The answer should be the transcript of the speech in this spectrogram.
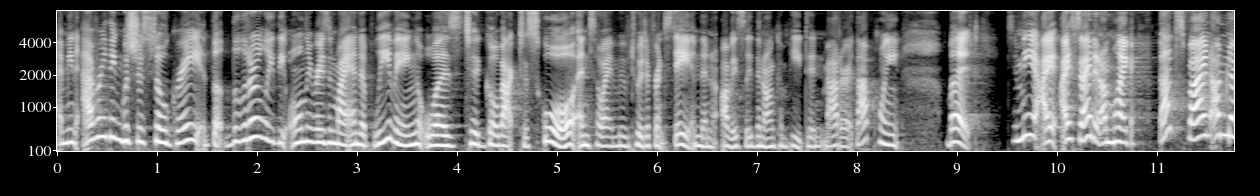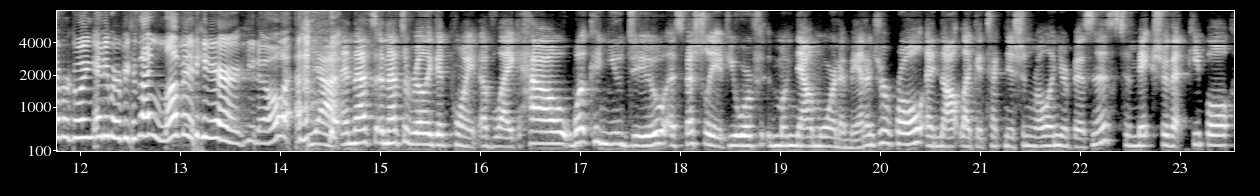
I mean, everything was just so great. The, literally, the only reason why I ended up leaving was to go back to school. And so I moved to a different state. And then obviously the non compete didn't matter at that point. But to me, I, I signed it. I'm like, that's fine. I'm never going anywhere because I love it here, you know? yeah and that's and that's a really good point of like how what can you do especially if you were now more in a manager role and not like a technician role in your business to make sure that people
